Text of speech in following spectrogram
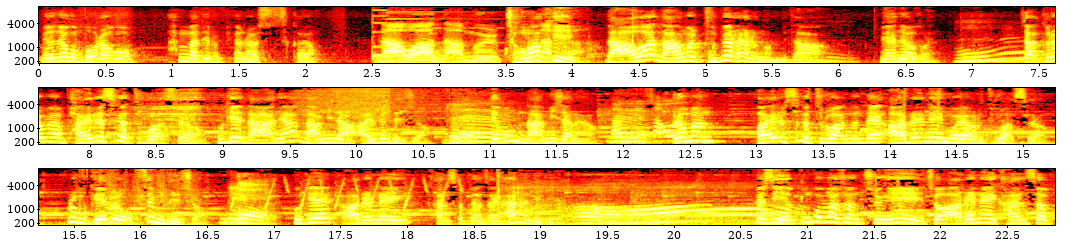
면역은 뭐라고 한마디로 표현할 수 있을까요? 나와 남을 정확히 구분한다. 나와 남을 구별하는 겁니다. 면역은. 자, 그러면 바이러스가 들어왔어요. 그게 나냐, 남이냐 알면 되죠. 대부분 남이잖아요. 그러면 바이러스가 들어왔는데 RNA 모양으로 들어왔어요. 그럼 걔를 없애면 되죠. 네. 그게 RNA 간섭 현상이 하는 일이에요. 그래서 예쁜 꼬마 선충이 저 RNA 간섭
